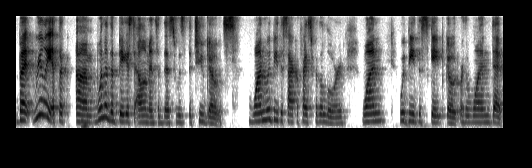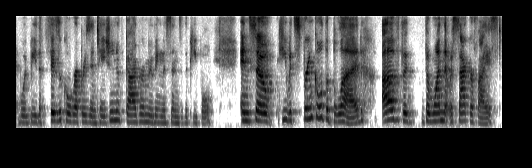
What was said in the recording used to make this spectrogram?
But really, at the um, one of the biggest elements of this was the two goats. One would be the sacrifice for the Lord. One would be the scapegoat, or the one that would be the physical representation of God removing the sins of the people. And so he would sprinkle the blood of the the one that was sacrificed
